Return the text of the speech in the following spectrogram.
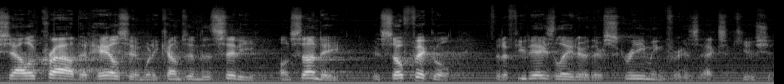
shallow crowd that hails him when he comes into the city on Sunday is so fickle that a few days later they're screaming for his execution.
